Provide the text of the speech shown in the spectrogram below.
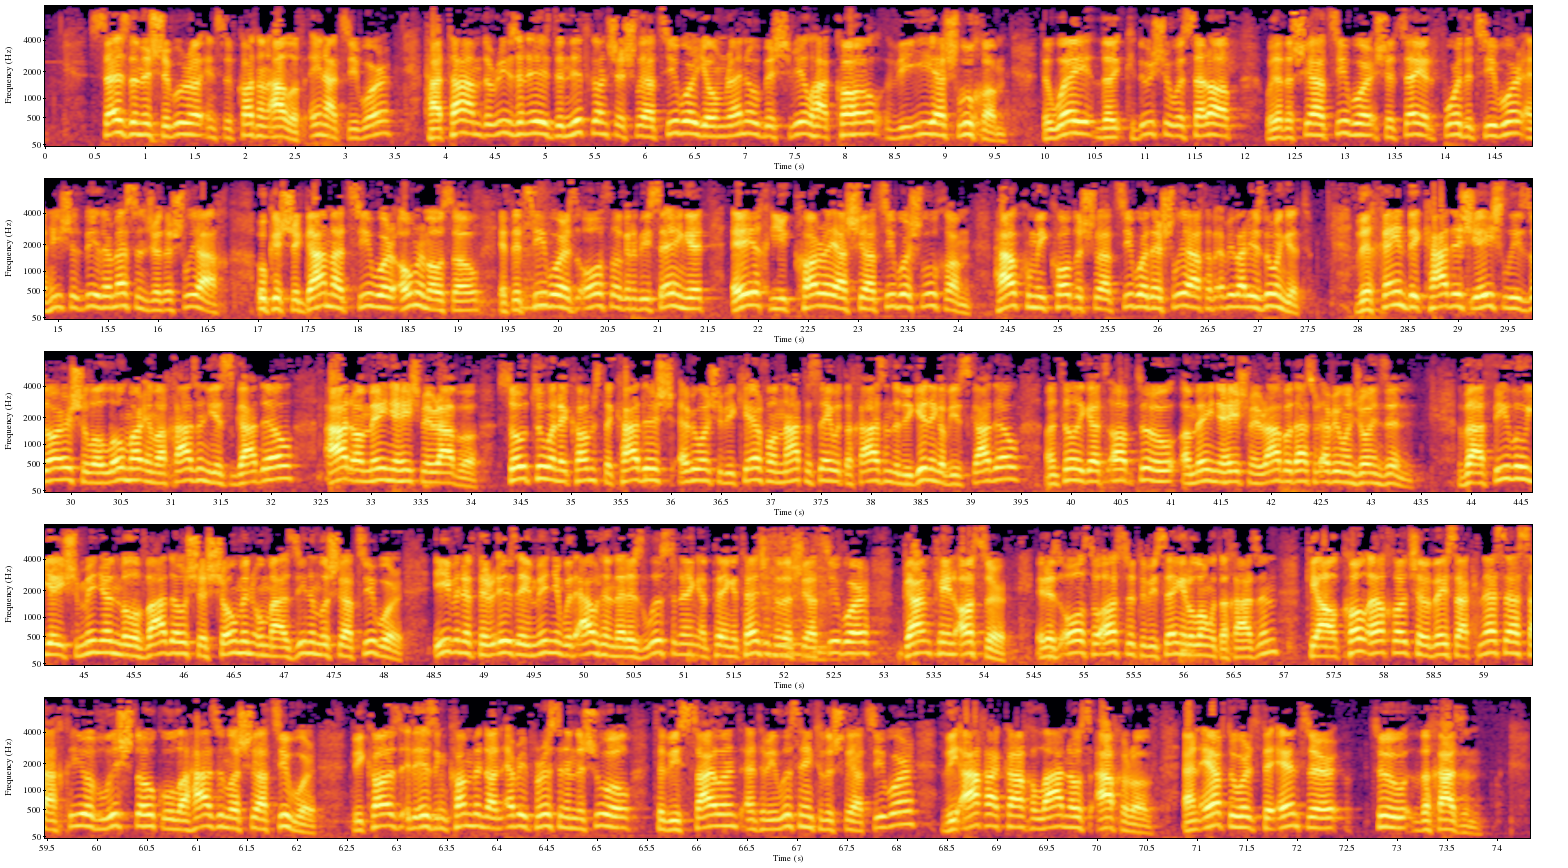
Says the Mishnah Berurah in Sivkatan Aleph, Ein HaTzibur, Hatam, the reason is, the Nitkan Sheshli HaTzibur Yomrenu Bishvil HaKol V'yiyah Shlucham. The way the Kedusha was set up, was that the Shliach Tzibur should say it for the Tzibur, and he should be their messenger, the Shliach. Ukeshagam HaTzibur Omrim also, if the Tzibur is also going to be saying it, Eich Yikare HaShliach Tzibur Shlucham. How can we call the Shliach Tzibur their Shliach if everybody is doing it? V'chein dekadish yesh lizor shalolomar im achazan yisgadel ad amen yehesh merabba. So too when it comes to Kaddish, everyone should be careful not to say with the chazan the beginning of Yisgadel until he gets up to amen yehesh merabba. That's what everyone joins in. Va'afilu yesh minyan milvado sheshomin umazinim l'shatzibur. Even if there is a minyan without him that is listening and paying attention to the shiatzibur, gam aser. It is also aser to be saying it along with the chazan. Ki al kol shebebeis haknesa sachiyuv lishtok ulahazin l'shiatzibur. Because it is incumbent on every person in the shul to be silent and to be listening to the shliat tzibur, the achakach lanos acharov, and afterwards to answer to the chazan.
